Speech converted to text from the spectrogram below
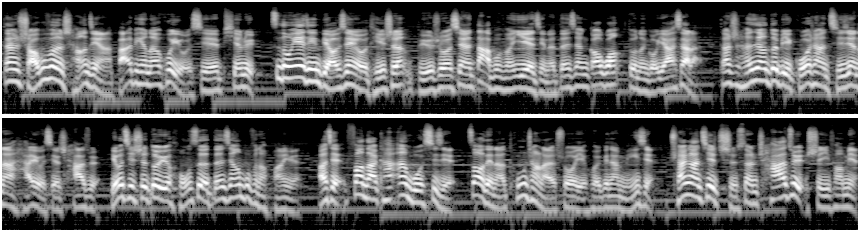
但少部分场景啊，白屏呢会有些偏绿，自动夜景表现有提升，比如说现在大部分夜景的灯箱高光都能够压下来，但是横向对比国产旗舰呢还有些差距，尤其是对于红色灯箱部分的还原，而且放大看暗部细节，噪点呢通常来说也会更加明显。传感器尺寸差距是一方面，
